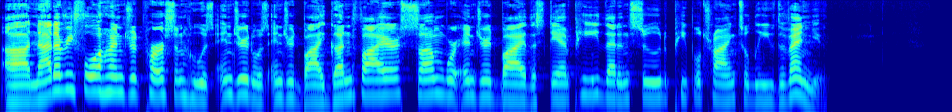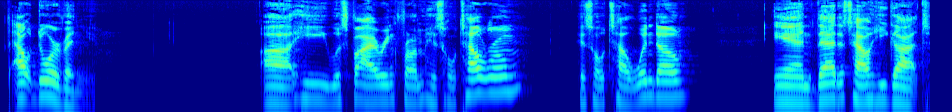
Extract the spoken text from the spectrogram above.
Uh, not every 400 person who was injured was injured by gunfire. Some were injured by the stampede that ensued, people trying to leave the venue, the outdoor venue. Uh, he was firing from his hotel room, his hotel window, and that is how he got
